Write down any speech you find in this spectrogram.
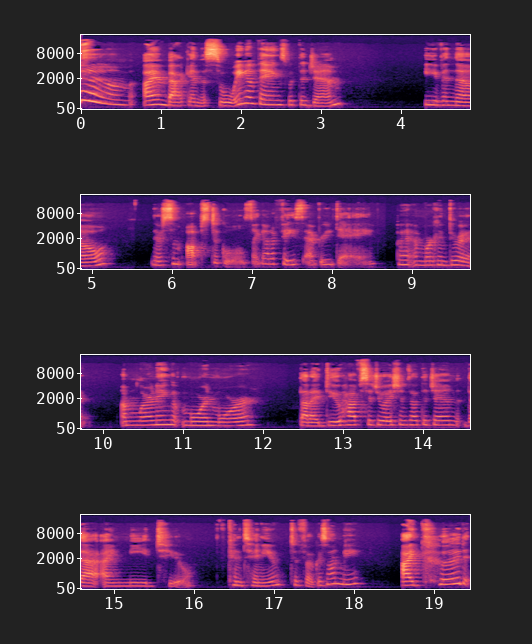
am I am back in the swing of things with the gym, even though there's some obstacles I gotta face every day. But I'm working through it. I'm learning more and more that I do have situations at the gym that I need to continue to focus on me I could,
